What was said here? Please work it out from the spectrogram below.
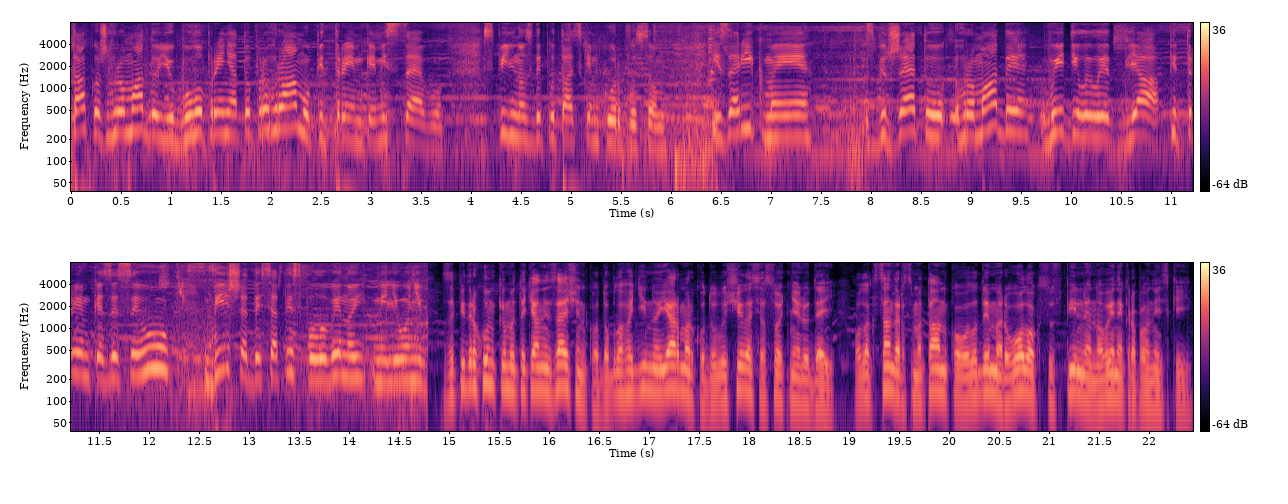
також громадою було прийнято програму підтримки місцеву спільно з депутатським корпусом. І за рік ми з бюджету громади виділили для підтримки ЗСУ більше 10,5 мільйонів. За підрахунками Тетяни Зайченко, до благодійного ярмарку долучилася сотня людей. Олександр Сметанко, Володимир Волок, Суспільне новини Кропивницький.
